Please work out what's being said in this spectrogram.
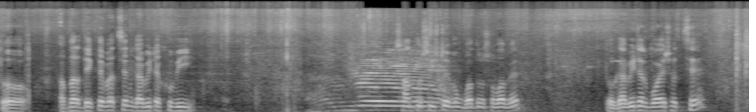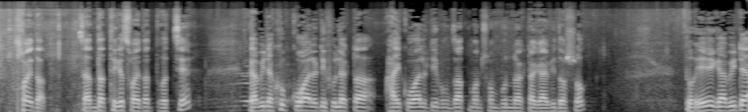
তো আপনারা দেখতে পাচ্ছেন গাভীটা খুবই শান্তশিষ্ট এবং ভদ্র স্বভাবের। তো গাভীটার বয়স হচ্ছে ছয় দাঁত, চার দাঁত থেকে ছয় দাঁত হচ্ছে। গাভীটা খুব কোয়ালিটিফুল একটা হাই কোয়ালিটি এবং জাতমান সম্পূর্ণ একটা গাভী দর্শক। তো এই গাভীটা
